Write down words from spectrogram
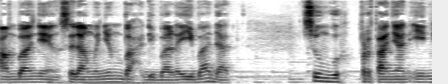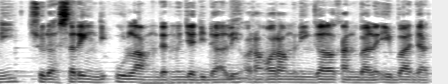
hambanya yang sedang menyembah di balai ibadat? Sungguh pertanyaan ini sudah sering diulang dan menjadi dalih orang-orang meninggalkan balai ibadat,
